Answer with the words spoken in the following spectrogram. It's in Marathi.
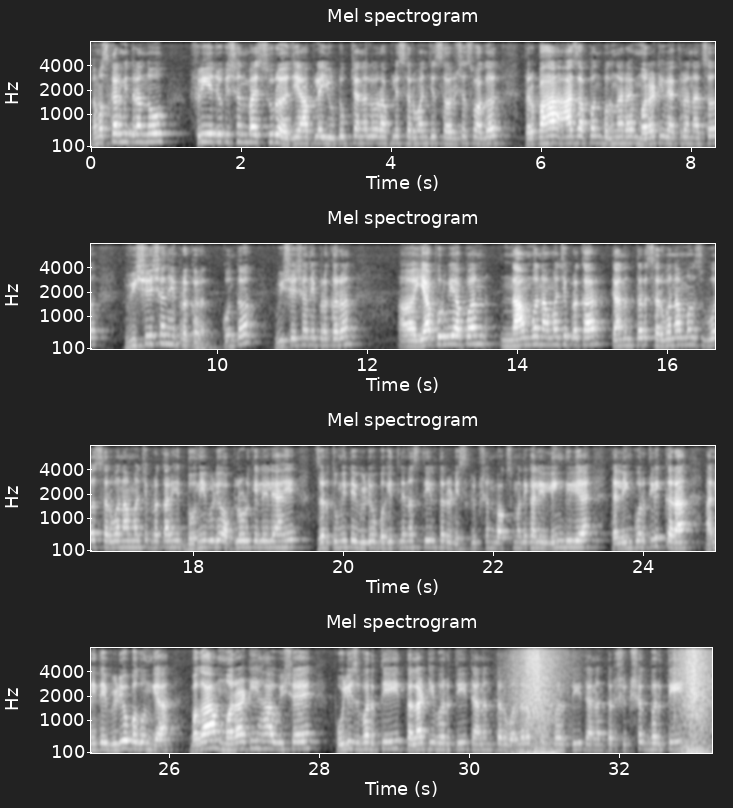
नमस्कार मित्रांनो फ्री एज्युकेशन बाय सूरज या आपल्या यूट्यूब चॅनलवर आपले सर्वांचे सहर्ष स्वागत. तर पहा आज आपण बघणार आहे मराठी व्याकरणाचं विशेषण हे प्रकरण. कोणतं? विशेषण हे प्रकरण. यापूर्वी आपण नाम व नामाचे प्रकार त्यानंतर सर्वनाम व सर्वनामाचे प्रकार हे दोन्ही व्हिडिओ अपलोड केलेले आहे. जर तुम्ही ते व्हिडिओ बघितले नसतील तर डिस्क्रिप्शन बॉक्समध्ये खाली लिंक दिली आहे. त्या लिंकवर क्लिक करा आणि ते व्हिडिओ बघून घ्या. बघा मराठी हा विषय पोलीस भरती तलाठी भरती त्यानंतर वनरक्षक भरती त्यानंतर शिक्षक भरती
